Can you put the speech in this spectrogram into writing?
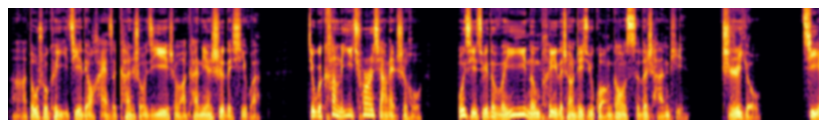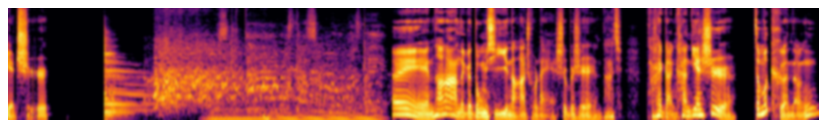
啊，都说可以戒掉孩子看手机是吧，看电视的习惯。结果看了一圈下来之后，我姐觉得唯一能配得上这句广告词的产品，只有戒尺。哎，那那个东西一拿出来，是不是？那他还敢看电视？怎么可能？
